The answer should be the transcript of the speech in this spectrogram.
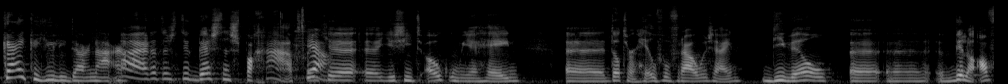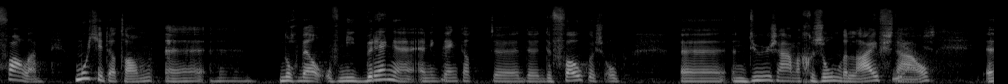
kijken jullie daarnaar? Nou ja, dat is natuurlijk best een spagaat. Want Ja. je, eh, je ziet ook om je heen eh, dat er heel veel vrouwen zijn die wel eh, willen afvallen. Moet je dat dan nog wel of niet brengen? En ik denk dat de, de, de focus op eh, een duurzame, gezonde lifestyle. eh,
